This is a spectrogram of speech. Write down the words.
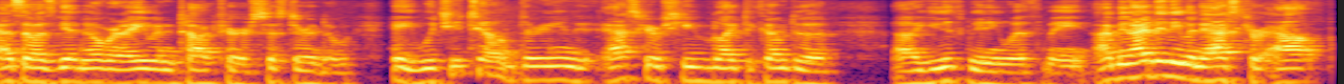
as I was getting over it, I even talked to her sister into, hey, would you tell Derene, ask her if she would like to come to a, a youth meeting with me? I mean, I didn't even ask her out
